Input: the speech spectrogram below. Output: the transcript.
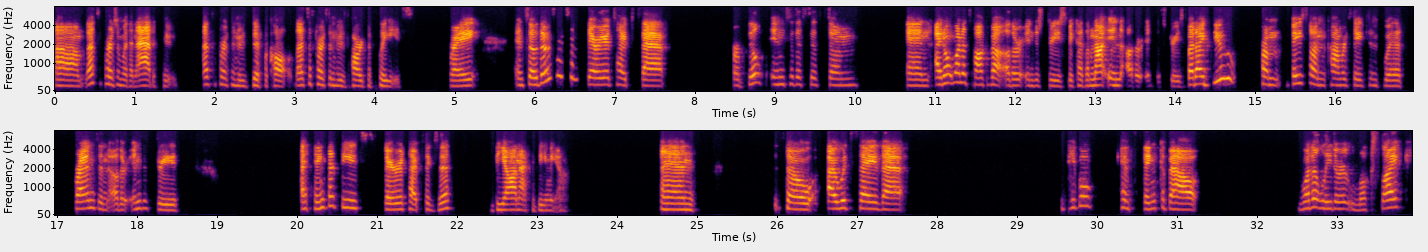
Um, that's a person with an attitude. That's a person who's difficult. That's a person who's hard to please, right? And so those are some stereotypes that are built into the system. And I don't want to talk about other industries because I'm not in other industries, but I do, from based on conversations with friends in other industries, I think that these stereotypes exist beyond academia. And so I would say that people can think about what a leader looks like,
